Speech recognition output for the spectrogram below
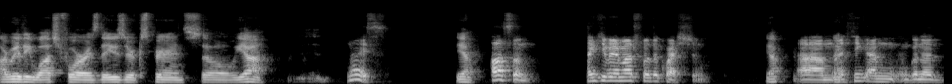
I really watch for is the user experience. So yeah, Nice. Yeah. Awesome. Thank you very much for the question. Yeah. Um, I think I'm, I'm going to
